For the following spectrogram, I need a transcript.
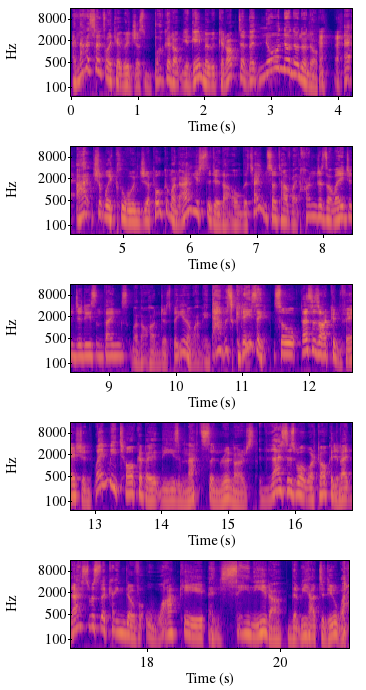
And that sounds like it would just bugger up your game, it would corrupt it, but no, no, no, no, no. it actually clones your Pokemon. I used to do that all the time, so I'd have like hundreds of legendaries and things. Well, not hundreds, but you know what I mean. That was crazy. So, this is our confession. When we talk about these myths and rumours, this is what we're talking about. This was the kind of wacky, insane era that we had to deal with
